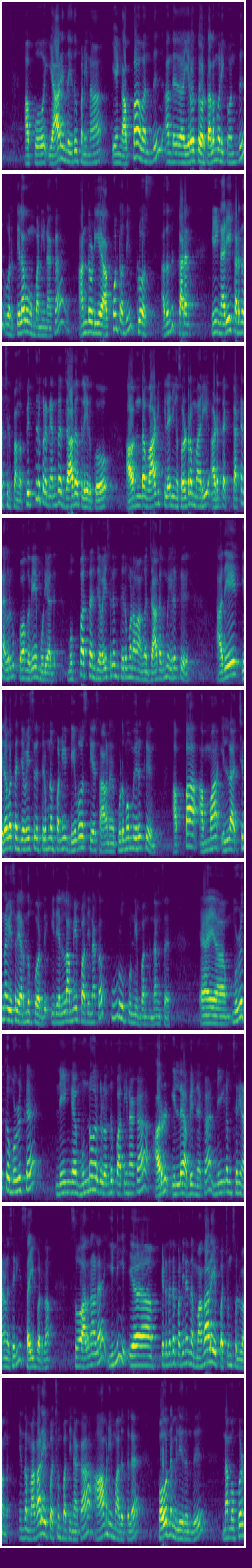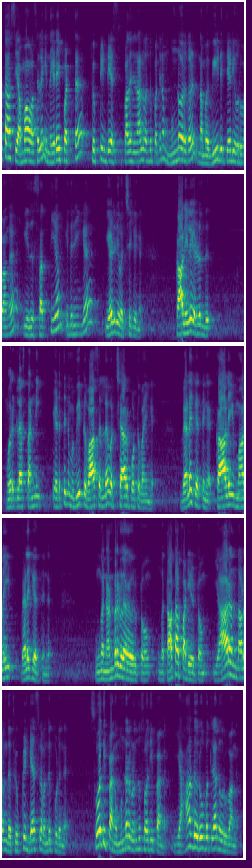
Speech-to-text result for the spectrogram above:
அப்போது யார் இந்த இது பண்ணினா எங்கள் அப்பா வந்து அந்த இருபத்தோரு தலைமுறைக்கு வந்து ஒரு திலகமும் பண்ணினாக்கா அதோடைய அக்கௌண்ட் வந்து க்ளோஸ் அது வந்து கடன். இன்றைக்கி நிறைய கடன் வச்சுருப்பாங்க. பித்திருக்கடன் எந்த ஜாதகத்தில் இருக்கோ அந்த வாழ்க்கையில் நீங்கள் சொல்கிற மாதிரி அடுத்த கட்ட நகருக்கு போகவே முடியாது. முப்பத்தஞ்சு வயசுலையும் திருமணம் ஆக ஜாதகமும் இருக்குது அதே இருபத்தஞ்சு வயசில் திருமணம் பண்ணி டிவோர்ஸ் கேஸ் ஆன குடும்பமும் இருக்குது அப்பா அம்மா இல்லை சின்ன வயசில் இறந்து போகிறது இது எல்லாமே பார்த்தீங்கன்னாக்கா பூர்வ புண்ணிய பந்தம் தாங்க சார். முழுக்க முழுக்க நீங்கள் முன்னோர்கள் வந்து பார்த்தீங்கன்னாக்கா அருள் இல்லை அப்படின்னாக்கா நீங்களும் சரி நானும் சரி சைபர் தான். ஸோ அதனால் இனி கிட்டத்தட்ட பார்த்தீங்கன்னா இந்த மகாலய பட்சம் சொல்லுவாங்க. இந்த மகாலய பட்சம் பார்த்தீங்கன்னாக்கா ஆவணி மாதத்தில் பௌர்ணமியிலிருந்து நம்ம புரட்டாசி அமாவாசையில் இந்த இடைப்பட்ட ஃபிஃப்டீன் டேஸ் பதினஞ்சு நாள் வந்து பார்த்திங்கன்னா முன்னோர்கள் நம்ம வீடு தேடி வருவாங்க. இது சத்தியம். இது நீங்கள் எழுதி வச்சுக்கோங்க. காலையில் எழுந்து ஒரு கிளாஸ் தண்ணி எடுத்து நம்ம வீட்டு வாசலில் ஒரு சேர் போட்டு வைங்க. விலைக்கு ஏற்றுங்க காலை மாலை விலைக்கு ஏற்றுங்க உங்கள் நண்பர்களாக இருக்கட்டும் உங்கள் தாத்தா பாட்டி இருக்கட்டும் யாராக இருந்தாலும் இந்த ஃபிஃப்டீன் டேஸில் வந்து கொடுங்க. சோதிப்பாங்க. முன்னோர்கள் வந்து சோதிப்பாங்க. யாரோட ரூபத்திலாவது வருவாங்க.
